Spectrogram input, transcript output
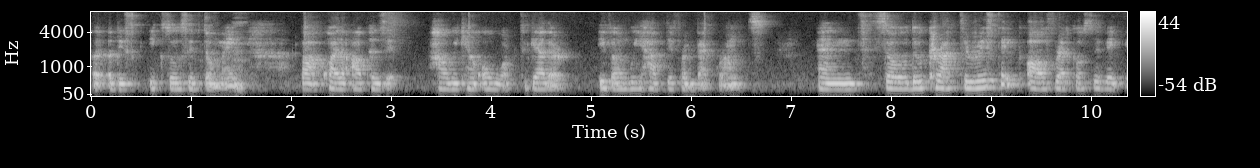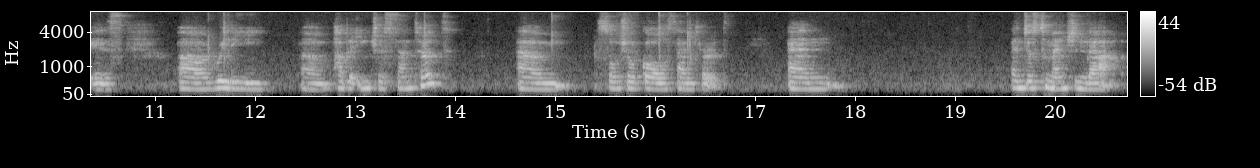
a this exclusive domain, but quite the opposite, how we can all work together, even we have different backgrounds. And so the characteristic of Radical Civic is uh, really um, public interest centered, um, social goal centered, and and just to mention that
